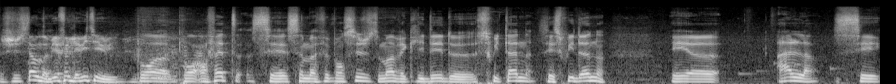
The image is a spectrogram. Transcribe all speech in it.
juste Ça, on a bien fait de l'éviter, lui. Pour, euh, pour, en fait, ça m'a fait penser justement avec l'idée de Sweetan, c'est Sweden. Et euh, Al, c'est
